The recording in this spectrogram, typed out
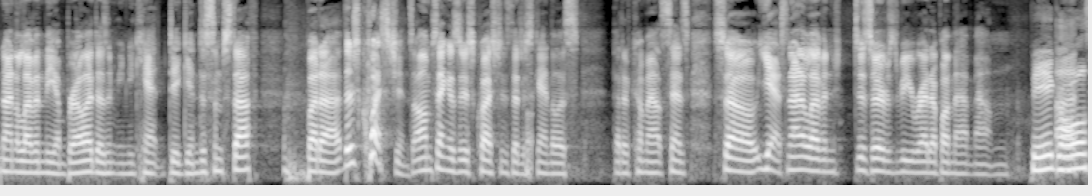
9/11, the umbrella doesn't mean you can't dig into some stuff. But uh, there's questions. All I'm saying is there's questions that are scandalous that have come out since. So yes, 9/11 deserves to be right up on that mountain. Big Uh, old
